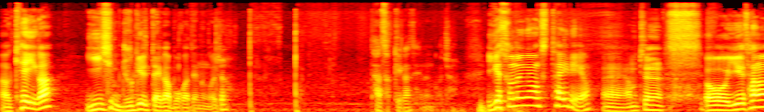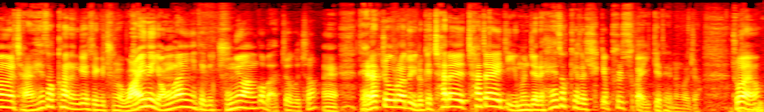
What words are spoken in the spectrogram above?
어, k가 26일 때가 뭐가 되는 거죠? 다섯 개가 되는 거죠. 이게 수능형 스타일이에요. 예, 아무튼 어, 이 상황을 잘 해석하는 게 되게 중요. Y는 0 라인이 되게 중요한 거 맞죠, 그렇죠? 예, 대략적으로라도 이렇게 찾아, 찾아야지 이 문제를 해석해서 쉽게 풀 수가 있게 되는 거죠. 좋아요.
